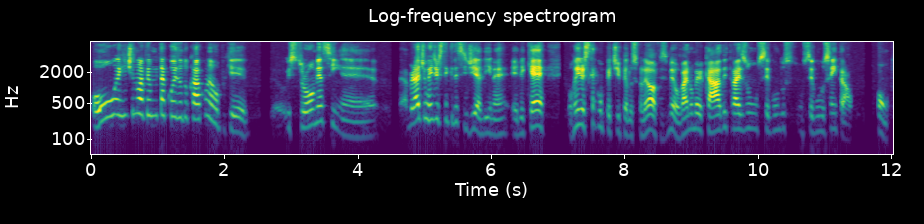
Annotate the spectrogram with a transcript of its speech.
ou a gente não vai ver muita coisa do Caco não, porque o Strom, assim, é... na verdade o Rangers tem que decidir ali, né, ele quer, o Rangers quer competir pelos playoffs, meu, vai no mercado e traz um segundo, um segundo central, ponto.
